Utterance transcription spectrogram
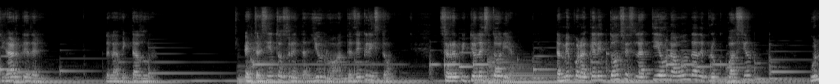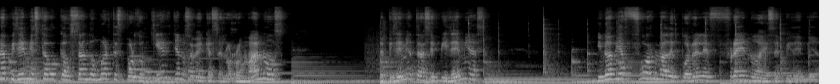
tirarte de la dictadura. En 331 a.C. se repitió la historia. También por aquel entonces latía una onda de preocupación. Una epidemia estaba causando muertes por doquier, ya no sabían qué hacer los romanos. Epidemia tras epidemias. Y no había forma de ponerle freno a esa epidemia.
